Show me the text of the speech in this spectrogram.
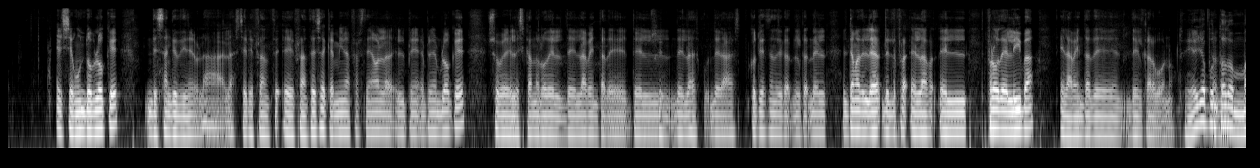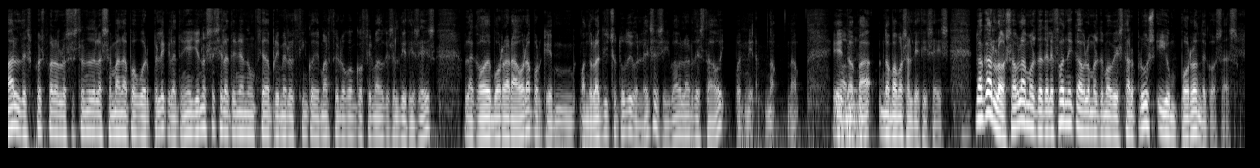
el segundo bloque de Sangre y Dinero, la, la serie france- eh, francesa que a mí me ha fascinado la- el, primer, el primer bloque sobre el escándalo del- de la venta de, del- de, las, de las cotizaciones del, del- del- el tema del, del fra- el- el fraude del IVA en la venta de- del carbono. Tenía yo apuntado mal después para los estrenos de la semana Powerplay, que la tenía, yo no sé si la tenía anunciada primero el 5 de marzo y luego han confirmado que es el 16. La acabo de borrar ahora porque mm, cuando lo has dicho tú digo, leche, si iba a hablar de esta hoy, pues mira, no, no. Eh, No, nos, no. va- nos vamos al 16. Don Carlos, hablamos de Telefónica, hablamos de Movistar Plus y un porrón de cosas.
